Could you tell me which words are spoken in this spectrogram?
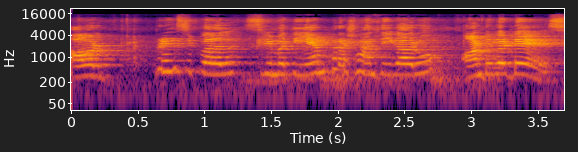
Our principal Shrimati M Prashanti garu on to the desk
